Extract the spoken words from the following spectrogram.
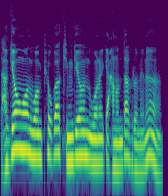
나경원 의원 표가 김기현 의원에게 안 온다 그러면은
